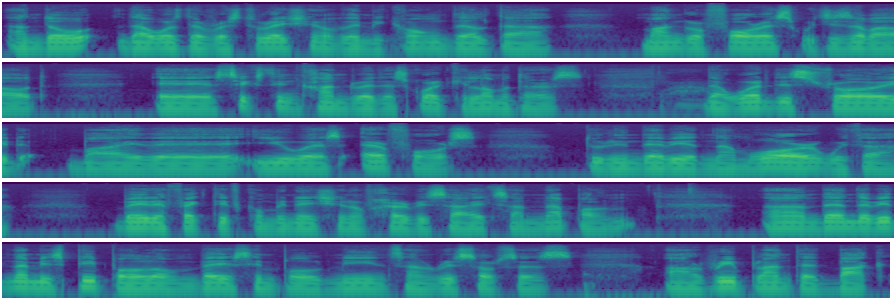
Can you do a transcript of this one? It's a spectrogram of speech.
and though that was the restoration of the Mekong Delta mangrove forest, which is about uh, 1,600 square kilometers, that were destroyed by the U.S. Air Force during the Vietnam War with a very effective combination of herbicides and napalm. And then the Vietnamese people, on very simple means and resources, uh, replanted back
